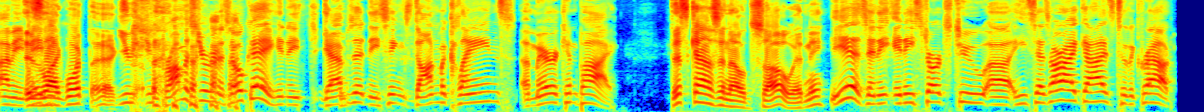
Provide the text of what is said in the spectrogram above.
I mean, It's like what the heck? you, you promised you were going to say okay, and he grabs it and he sings Don McLean's "American Pie." this guy's an old soul, isn't he? He is, and he and he starts to uh, he says, "All right, guys," to the crowd.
